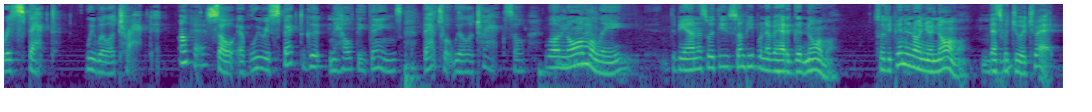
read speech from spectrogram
respect, we will attract it. okay. So if we respect good and healthy things, that's what we'll attract. So Well, normally, to be honest with you, some people never had a good normal. So depending on your normal, that's what mm-hmm. you attract.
